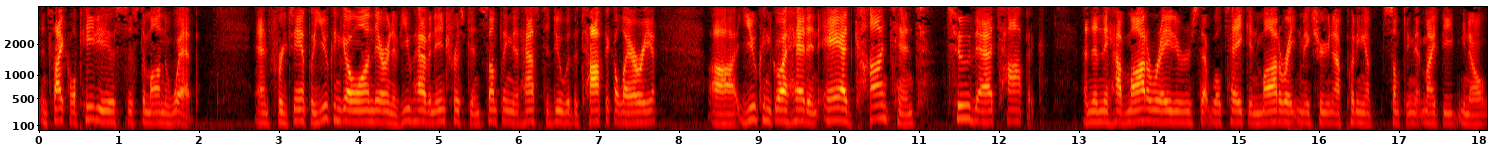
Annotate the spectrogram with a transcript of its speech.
encyclopedia system on the web. And for example, you can go on there and if you have an interest in something that has to do with a topical area, uh, you can go ahead and add content to that topic. And then they have moderators that will take and moderate and make sure you're not putting up something that might be, you know,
